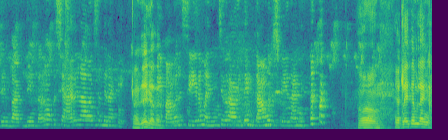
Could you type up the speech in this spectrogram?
దీని బ- దీంట్లో ఒక శారీ రావాల్సింది నాకు. అదే కదా. దీపావళి చీర మంచిగా రావాలంటే ఇంకా మురిసిపోయేదాన్ని. ఎట్లయితే లేంగా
